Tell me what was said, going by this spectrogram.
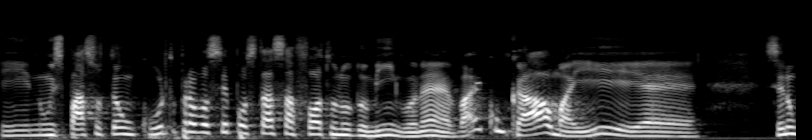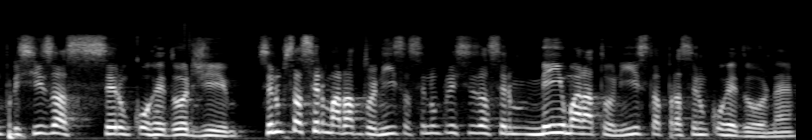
e num espaço tão curto para você postar essa foto no domingo, né? Vai com calma aí. É... você não precisa ser um corredor de. Você não precisa ser maratonista, você não precisa ser meio maratonista para ser um corredor, né?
